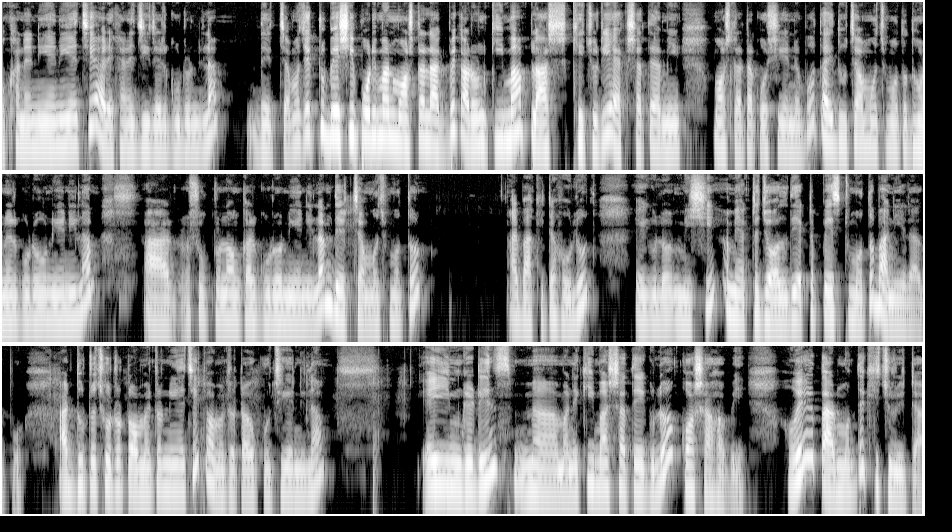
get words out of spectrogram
ওখানে নিয়ে নিয়েছি আর এখানে জিরের গুঁড়ো নিলাম। দেড় চামচ। একটু বেশি পরিমাণ মশলা লাগবে কারণ কিমা প্লাস খিচুড়ি একসাথে আমি মশলাটা কষিয়ে নেব। তাই দু চামচ মতো ধনের গুঁড়োও নিয়ে নিলাম আর শুকনো লঙ্কার গুঁড়ো নিয়ে নিলাম দেড় চামচ মতো। আর বাকিটা হলুদ এইগুলো মিশিয়ে আমি একটা জল দিয়ে একটা পেস্ট মতো বানিয়ে রাখব। আর দুটো ছোট টমেটো নিয়েছি, টমেটোটাও কুচিয়ে নিলাম। এই ইনগ্রেডিয়েন্টস মানে কিমার সাথে এগুলো কষা হবে। হয়ে তার মধ্যে খিচুড়িটা।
